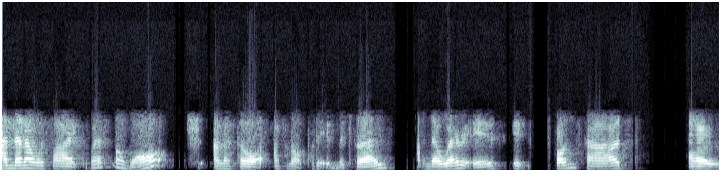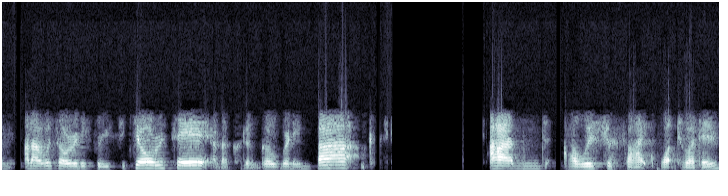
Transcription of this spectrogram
And then I was like, where's my watch? And I thought, I've not put it in the tray. I know where it is. It's on card. Um, and I was already through security and I couldn't go running back. And I was just like, what do I do?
